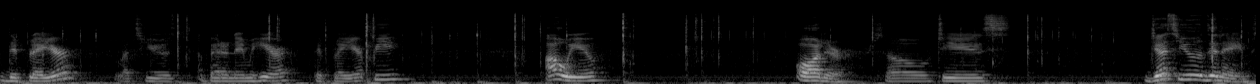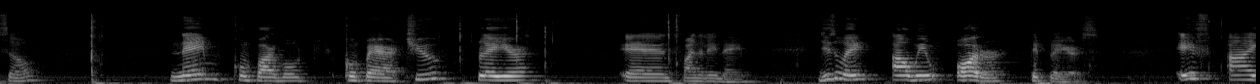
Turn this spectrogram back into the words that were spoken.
the player, let's use a better name here, the player P. I will order. So this just use the name. So name comparable compare to player and finally name. This way I will order the players if I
